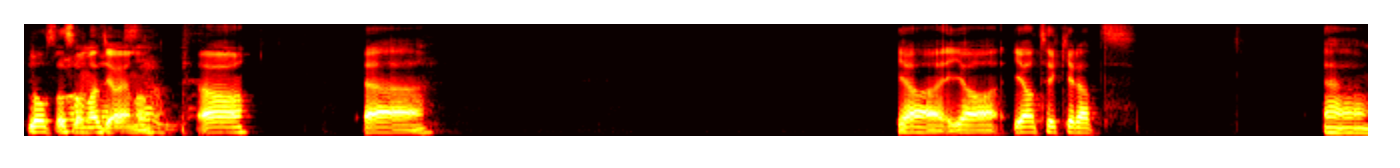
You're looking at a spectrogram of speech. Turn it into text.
låtsas som att jag är någon. Ja. Uh, ja, ja, jag tycker att... Uh,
